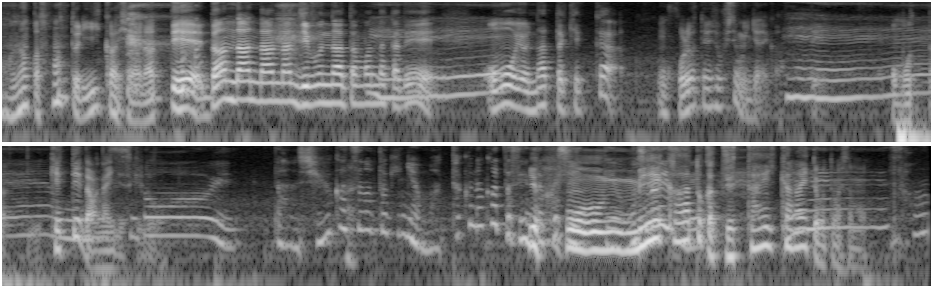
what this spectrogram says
あなんかサントリーいい会社やなってだんだんだんだん自分の頭の中で思うようになった結果もうこれは転職してもいいんじゃないかなって思ったっていう決定打はないんですけど。あの就活の時には全くなかった選択肢ってもうメーカーとか絶対行かないって思ってましたもん、そん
